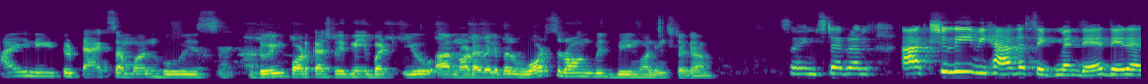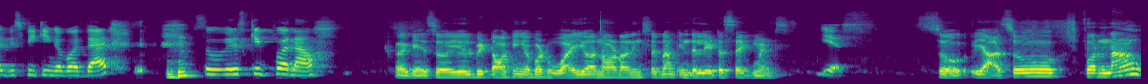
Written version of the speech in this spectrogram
I need to tag someone who is doing podcast with me, but you are not available. What's wrong with being on Instagram? So Instagram. Actually, we have a segment there. There I'll be speaking about that. so we'll skip for now. Okay, so you'll be talking about why you are not on Instagram in the later segments. Yes. So yeah, so for now,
